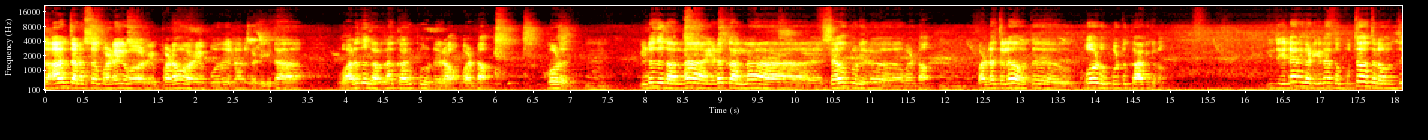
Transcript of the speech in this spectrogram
கால் தடத்தை படையும் வரை படம் வரையும் போது என்னன்னு கேட்டிங்கன்னா வலது கால்னா கருப்பு நிறம் வண்ணம் கோடு. இடது கால்னா இடக்கால்னா சிவப்பு நிற வண்ணம். வண்ணத்தில் வந்து கோடு போட்டு காமிக்கணும் இது என்னன்னு கேட்டிங்கன்னா இந்த புத்தகத்தில் வந்து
